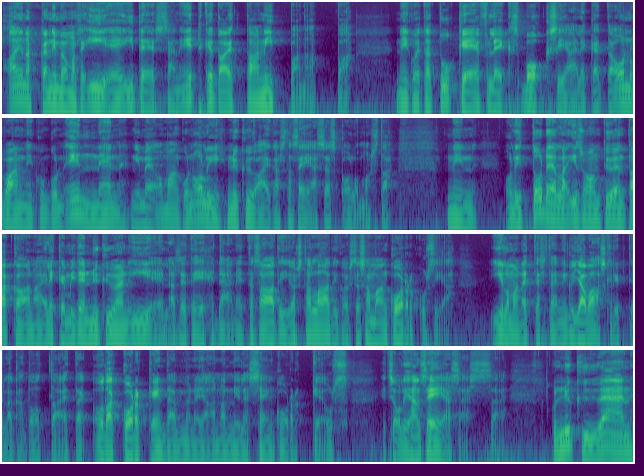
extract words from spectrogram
ainakaan nimenomaan se IE itsessään, etke taittaa nippanappa, niin kuin, että tukee Flexboxia, eli että on vaan niin kuin, kun ennen nimenomaan, kun oli nykyaikaista CSS3, niin oli todella ison työn takana, eli miten nykyään IEllä se tehdään, että saatiin jostain laatikoista saman korkusia, ilman että sitä niin kuin JavaScriptilla katsottaa, että ota korkein tämmönen ja anna niille sen korkeus. Että se oli ihan CSS. Kun nykyään,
